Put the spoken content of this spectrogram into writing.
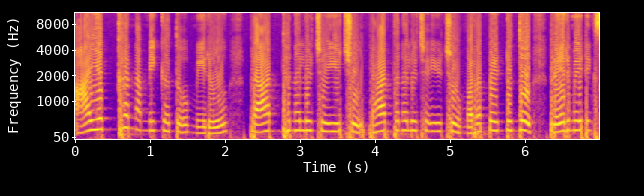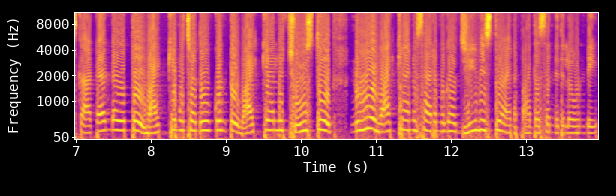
ఆ యొక్క నమ్మికతో మీరు ప్రార్థనలు చేయొచ్చు ప్రార్థనలు చేయొచ్చు మొరపెట్టుతూ ప్రేయర్ మీటింగ్స్కి అటెండ్ అవుతూ వాక్యము చదువుకుంటూ వాక్యాలు చూస్తూ నువ్వు వాక్యానుసారముగా జీవిస్తూ ఆయన పాద సన్నిధిలో ఉండి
